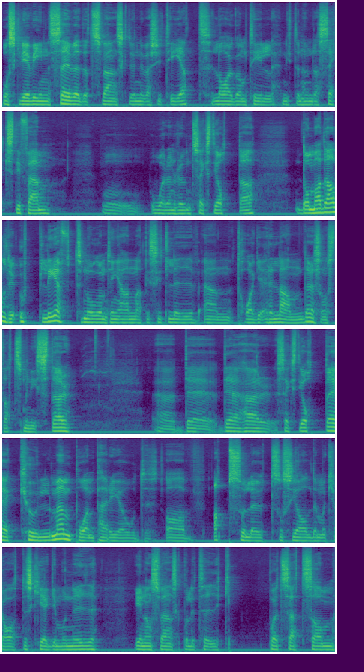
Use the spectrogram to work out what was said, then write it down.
och skrev in sig vid ett svenskt universitet lagom till 1965 och åren runt 68. De hade aldrig upplevt någonting annat i sitt liv än Tage Erlander som statsminister. Eh, det, det här 68 är kulmen på en period av absolut socialdemokratisk hegemoni inom svensk politik på ett sätt som,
